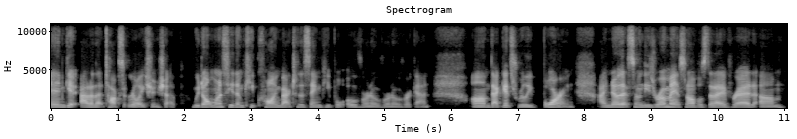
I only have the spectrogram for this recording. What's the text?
and get out of that toxic relationship. We don't want to see them keep crawling back to the same people over and over and over again. Um, that gets really boring. I know that some of these romance novels that I've read, um,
